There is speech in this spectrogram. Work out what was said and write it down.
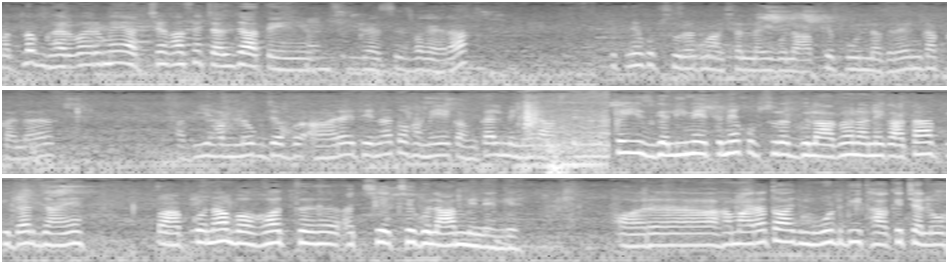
मतलब घर वर में अच्छे खासे चल जाते हैं ये ड्रेसेस वगैरह। कितने खूबसूरत माशाल्लाह ये गुलाब के फूल लग रहे हैं इनका कलर अभी हम लोग जब आ रहे थे ना तो हमें एक अंकल मिले रास्ते में कई इस गली में इतने खूबसूरत गुलाब हैं, उन्होंने कहा था, आप इधर जाएँ तो आपको ना बहुत अच्छे अच्छे गुलाब मिलेंगे। और हमारा तो आज मूड भी था कि चलो,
